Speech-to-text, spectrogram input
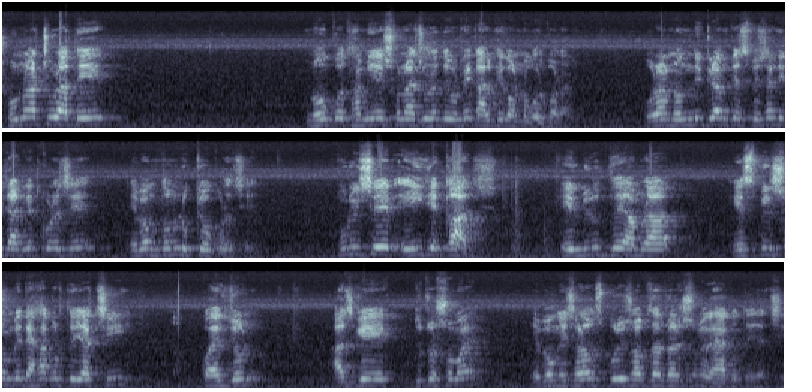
সোনাচূড়াতে নৌকো থামিয়ে সোনাচূড়াতে ওঠে কালকে গণ্ডগোল করার। ওরা নন্দীগ্রামকে স্পেশালি টার্গেট করেছে এবং তমলুককেও করেছে। পুলিশের এই যে কাজ এর বিরুদ্ধে আমরা এসপির সঙ্গে দেখা করতে যাচ্ছি কয়েকজন। আজকে দুটোর সময় এবং এছাড়াও পুলিশ অবজারভারের সঙ্গে দেখা করতে যাচ্ছি।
